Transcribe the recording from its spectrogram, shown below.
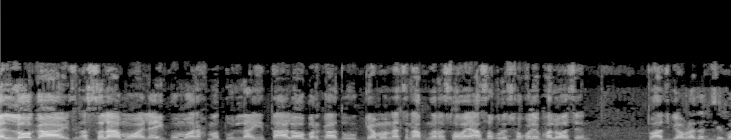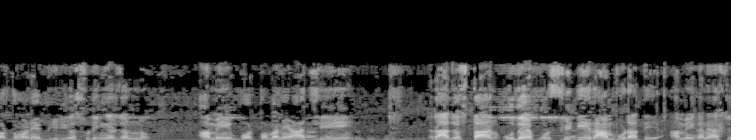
হ্যালো গাইস আসসালামু আলাইকুম রাহমাতুল্লাহি তাআলা ওয়া বারাকাতুহু কেমন আছেন আপনারা সবাই? আশা করি সকলে ভালো আছেন। তো আজকে আমরা যাচ্ছি বর্তমানে ভিডিও শুটিং এর জন্য। আমি বর্তমানে আছি রাজস্থান, উদয়পুর সিটি রামপুরাতে। আমি এখানে আসছি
